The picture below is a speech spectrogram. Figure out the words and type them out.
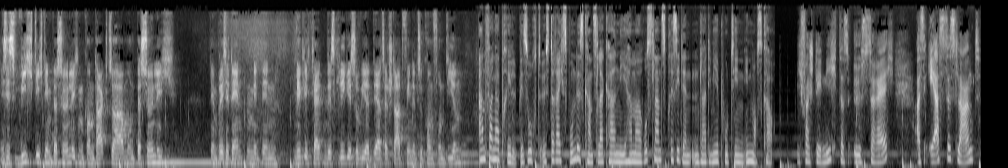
Es ist wichtig, den persönlichen Kontakt zu haben und persönlich den Präsidenten mit den Wirklichkeiten des Krieges, so wie er derzeit stattfindet, zu konfrontieren. Anfang April besucht Österreichs Bundeskanzler Karl Nehammer Russlands Präsidenten Wladimir Putin in Moskau. Ich verstehe nicht, dass Österreich als erstes Land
